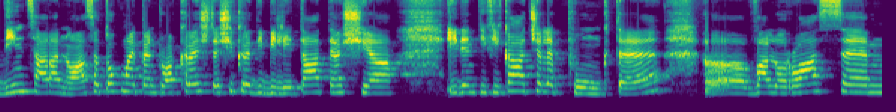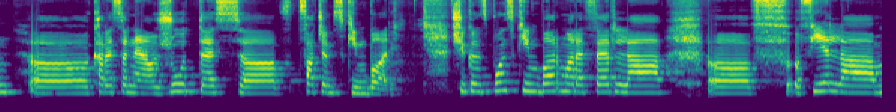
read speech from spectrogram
din țara noastră, tocmai pentru a crește și credibilitatea și a identifica acele puncte uh, valoroase uh, care să ne ajute să facem schimbări. Și când spun schimbări, mă refer la fie la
